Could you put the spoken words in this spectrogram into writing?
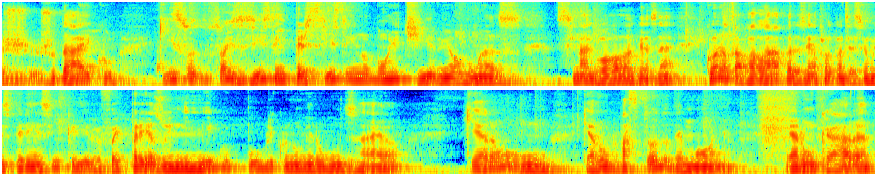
ju- judaico que só, só existem e persistem no Bom Retiro, em algumas sinagogas, né? Quando eu estava lá, por exemplo, aconteceu uma experiência incrível. Foi preso o inimigo público número um de Israel, que era um, um- que era o pastor do demônio. Era um cara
